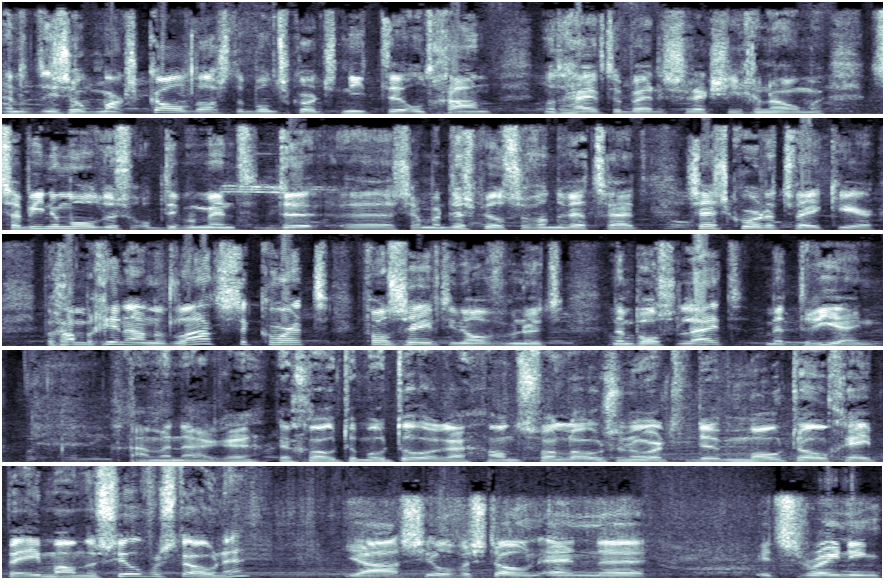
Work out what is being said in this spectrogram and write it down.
En dat is ook Max Caldas, de bondscoach, niet eh, ontgaan. Want hij heeft er bij de selectie genomen. Sabine Mol dus op dit moment de, eh, zeg maar de speelster van de wedstrijd. Zij scoorde twee keer. We gaan beginnen aan het laatste kwart van 17,5 minuut. Den Bosch leidt met 3-1. Gaan we naar eh, de grote motoren. Hans van Lozenoord, de MotoGP-mannen. Silverstone, hè? Ja, Silverstone en eh, it's raining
